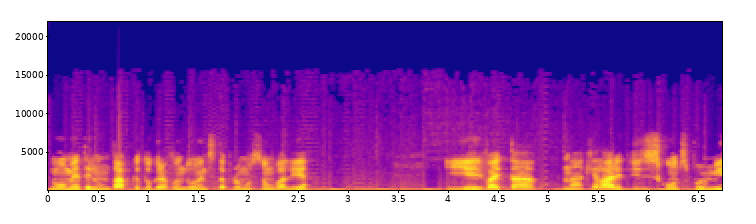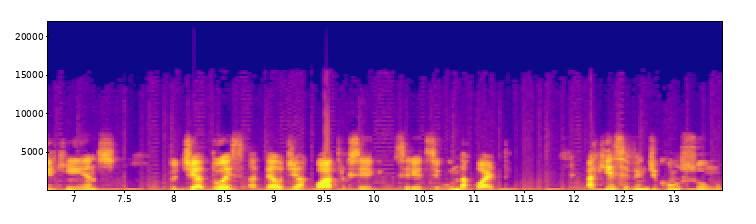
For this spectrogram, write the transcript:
no momento ele não tá, porque eu tô gravando antes da promoção valer. E ele vai estar tá naquela área de descontos por 1.500 do dia 2 até o dia 4, que seria de segunda a quarta. Aqui esse evento de consumo,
